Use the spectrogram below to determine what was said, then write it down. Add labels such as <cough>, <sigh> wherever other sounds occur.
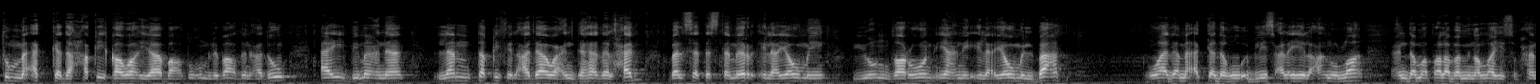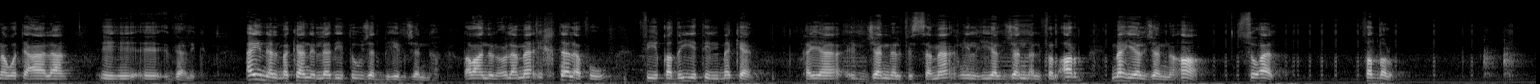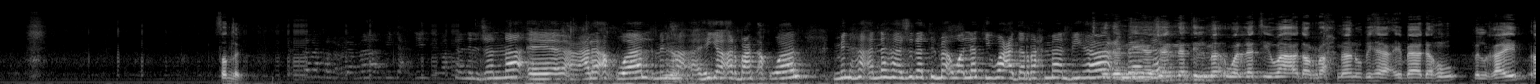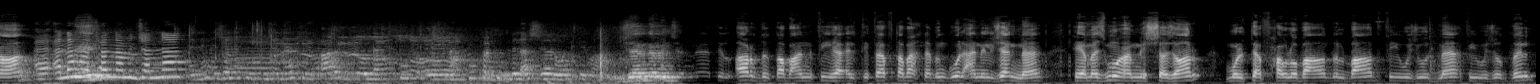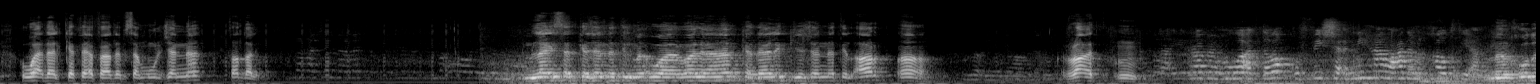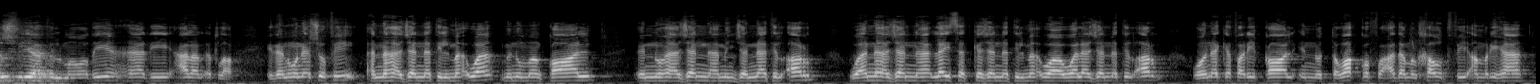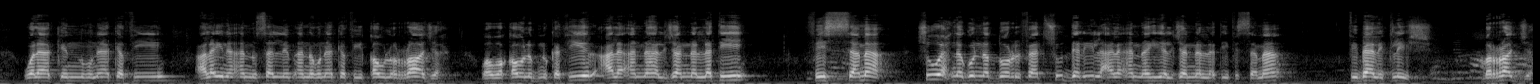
ثم أكد حقيقة وهي بعضهم لبعض عدو. أي بمعنى لم تقف العداوة عند هذا الحد بل ستستمر إلى يوم ينظرون يعني إلى يوم البعث. وهذا ما أكده إبليس عليه لعان الله عندما طلب من الله سبحانه وتعالى ذلك. أين المكان الذي توجد به الجنة؟ طبعا العلماء اختلفوا في قضية المكان. هي الجنة في السماء هي الجنة في الأرض؟ ما هي الجنة؟ آه السؤال تفضلوا. تفضلي. مكان الجنة على أقوال منها نعم. هي أربعة أقوال. منها أنها جنة المأوى التي وعد الرحمن بها إذن هي جنة المأوى التي وعد الرحمن بها عباده بالغيب آه. آه أنها إيه؟ جنة من جنات. أنها جنة من جنات الأرض محفوفة بالأشجار والثمار جنة من جنات الأرض طبعا فيها التفاف. طبعا إحنا بنقول عن الجنة هي مجموعة من الشجر ملتف حول بعض البعض في وجود ماء في وجود ظل. هو هذا الكثاف هذا بسموه الجنة. تفضلي. ليست كجنة المأوى ولا كذلك جنة الأرض. آه. رأت. الرابع هو التوقف في شأنها وعدم الخوض في أمرها. ما نخوضش فيها في المواضيع هذه على الإطلاق. إذا هنا شوفي أنها جنة المأوى منهم من قال أنها جنة من جنات الأرض وأنها جنة ليست كجنة المأوى ولا جنة الأرض. وهناك فريق قال أن التوقف وعدم الخوض في أمرها ولكن هناك في علينا أن نسلم أن هناك في قول الراجح وهو قول ابن كثير على أنها الجنة التي في السماء. شو إحنا قلنا الدور اللي فات؟ شو الدليل على أن هي الجنة التي في السماء؟ في بالك ليش؟ بنرجح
